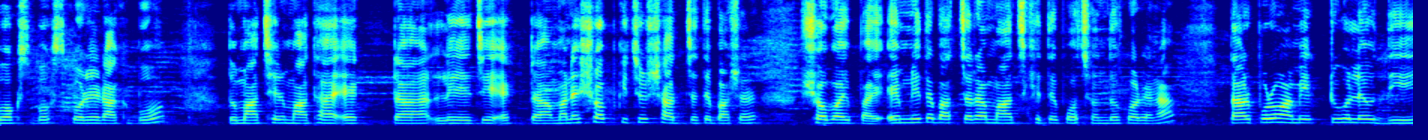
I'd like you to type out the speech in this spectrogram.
বক্স বক্স করে রাখব। তো মাছের মাথা একটা, লেজে একটা মানে সব কিছুর স্বাদ যাতে বাসার সবাই পায়। এমনিতে বাচ্চারা মাছ খেতে পছন্দ করে না। তারপরেও আমি একটু হলেও দিই,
